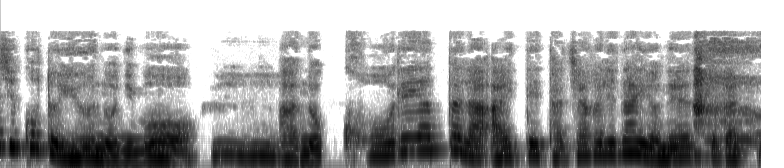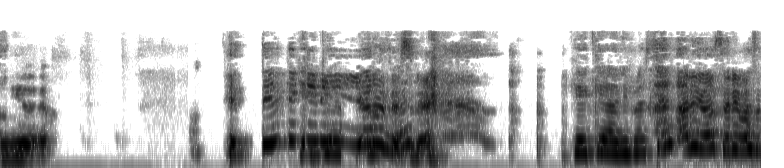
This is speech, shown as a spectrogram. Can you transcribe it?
じこと言うのにも、うんうん、あの、これやったら相手立ち上がれないよね、とかっていう。徹底的にやるんですね。経験ありません？あります、あります。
